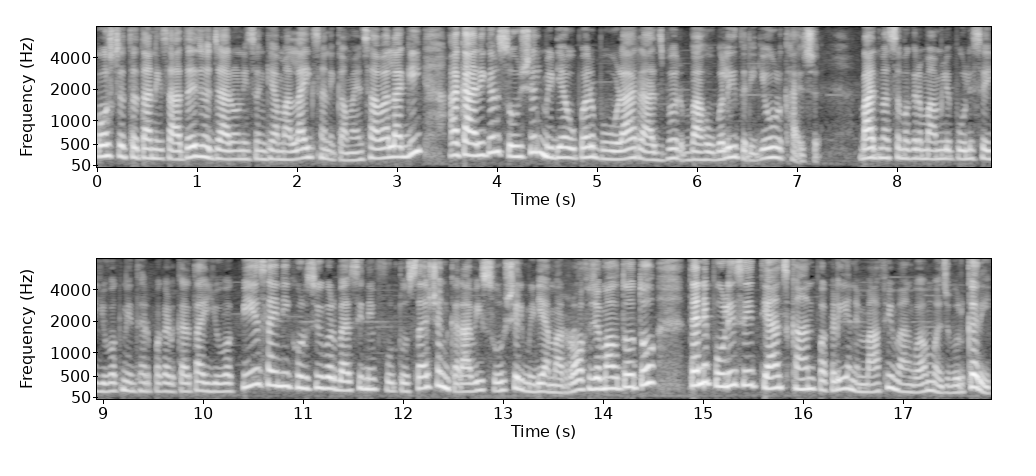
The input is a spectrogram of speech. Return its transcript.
પોસ્ટ થતાની સાથે જ હજારોની સંખ્યામાં લાઇક્સ અને કમેન્ટ્સ આવવા લાગી. આ કારીગર સોશિયલ મીડિયા ઉપર ભોળા, રાજભર, બાહુબલી તરીકે ઓળખાય છે. બાદમાં સમગ્ર મામલે પોલીસે યુવકની ધરપકડ કરતા યુવક પીએસઆઈની ખુરશી ઉપર બેસીને ફોટો સેશન કરાવી સોશિયલ મીડિયામાં રોફ જમાવતો હતો. તેને પોલીસે ત્યાં જ કાન પકડી અને માફી માંગવા મજબૂર કરી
